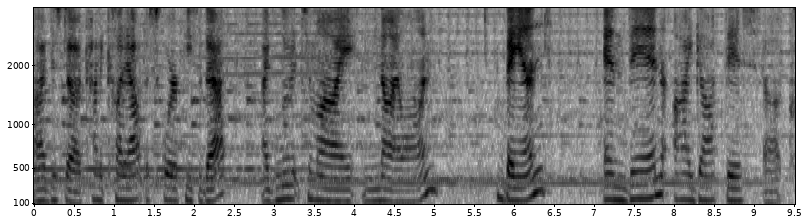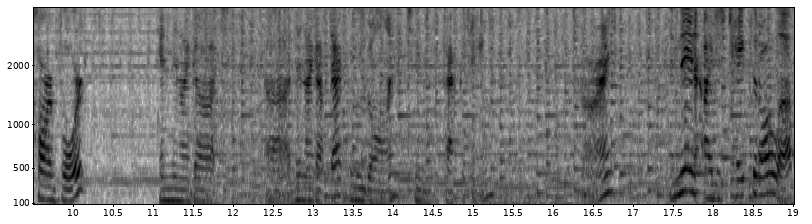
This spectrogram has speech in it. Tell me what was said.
I just uh, kind of cut out a square piece of that. I glued it to my nylon band, and then I got this uh, cardboard, and then I got, uh, then I got that glued on to packaging. All right, and then I just taped it all up,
